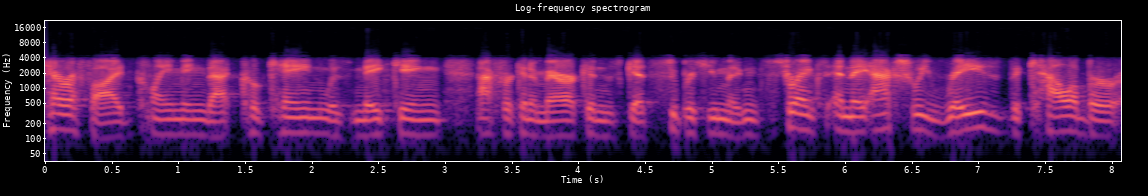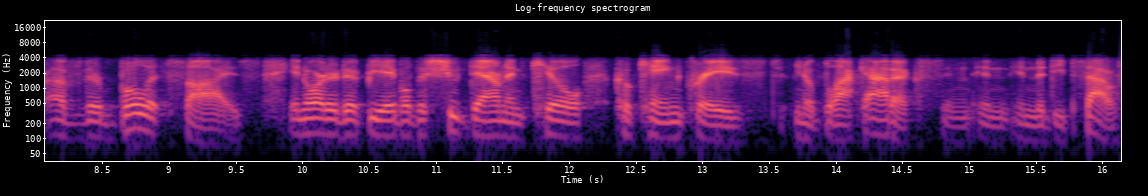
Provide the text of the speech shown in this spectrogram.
terrified, claiming that cocaine was making African Americans get superhuman strength, and they actually raised the caliber of their bullet size in order to be able to shoot down and kill cocaine crazed, you know, black addicts in, in, in the deep south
